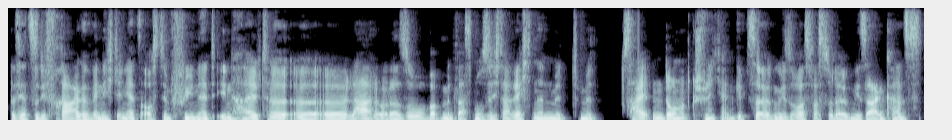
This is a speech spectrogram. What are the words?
Das ist jetzt so die Frage, wenn ich denn jetzt aus dem Freenet Inhalte äh, äh, lade oder so, mit was muss ich da rechnen mit, mit Zeiten, Download-Geschwindigkeiten? Gibt es da irgendwie sowas, was du da irgendwie sagen kannst,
